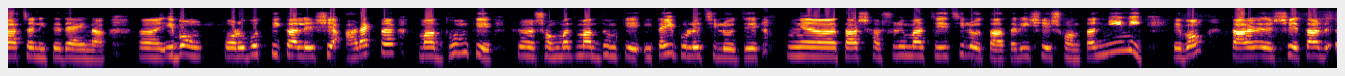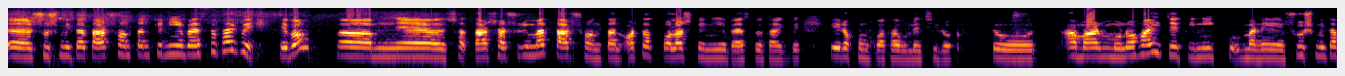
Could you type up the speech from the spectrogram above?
বাচ্চা নিতে দেয় না। এবং পরবর্তীকালে সে আর একটা মাধ্যমকে সংবাদ মাধ্যমকে এটাই বলেছিল যে তার শাশুড়ি মা চেয়েছিল তাড়াতাড়ি সে সন্তান নিয়ে নিক এবং তার, সে তার সুস্মিতা তার সন্তানকে নিয়ে ব্যস্ত থাকবে এবং তার শাশুড়ি মা তার সন্তান অর্থাৎ পলাশকে নিয়ে ব্যস্ত থাকবে। এরকম কথা বলেছিল। তো আমার মনে হয় যে তিনি মানে সুস্মিতা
